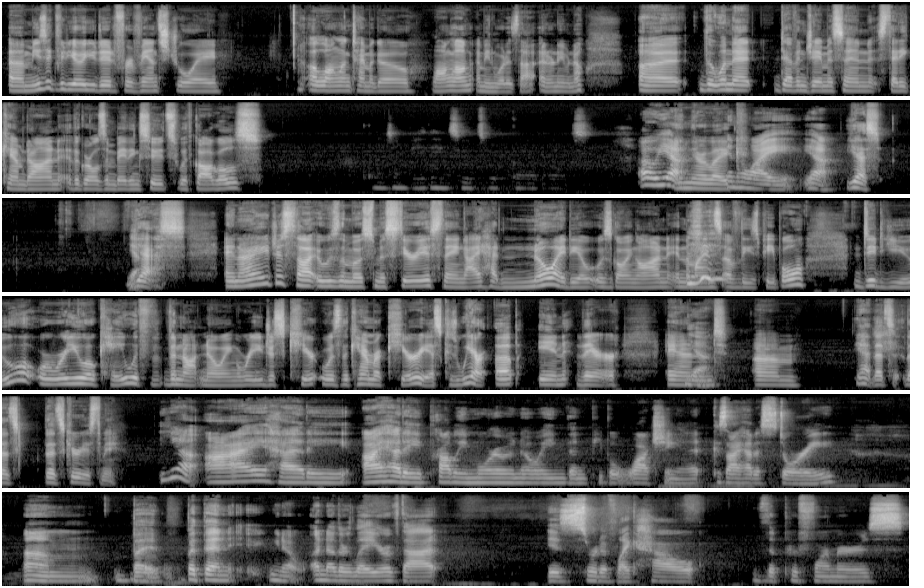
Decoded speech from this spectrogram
a music video you did for Vance Joy a long, long time ago. Long, long? I mean, what is that? I don't even know. Uh, the one that Devin Jameson steady cammed on, the girls in bathing suits with goggles. Oh yeah, And they're like, in Hawaii. Yeah. Yes. Yeah. Yes. And I just thought it was the most mysterious thing. I had no idea what was going on in the minds of these people. Did you, or were you okay with the not knowing? Were you just cur- was the camera curious? Because we are up in there, and um, yeah, that's that's that's curious to me. Yeah, I had a I had a probably more knowing than people watching it because I had a story. Um, but but then you know another layer of that is sort of like how the performers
